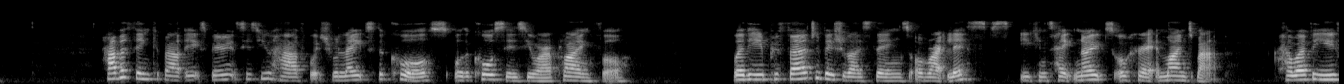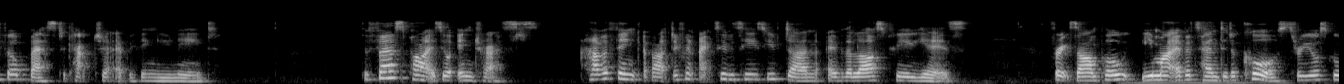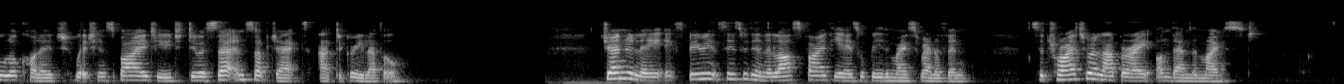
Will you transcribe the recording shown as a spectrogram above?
Have a think about the experiences you have which relate to the course or the courses you are applying for. Whether you prefer to visualise things or write lists, you can take notes or create a mind map, however you feel best to capture everything you need. The first part is your interests. Have a think about different activities you've done over the last few years. For example, you might have attended a course through your school or college which inspired you to do a certain subject at degree level. Generally, experiences within the last five years will be the most relevant, so try to elaborate on them the most.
